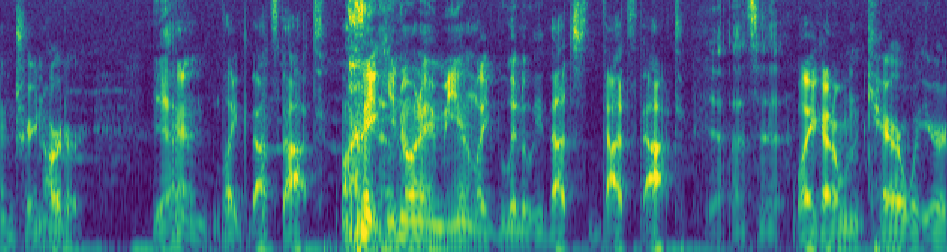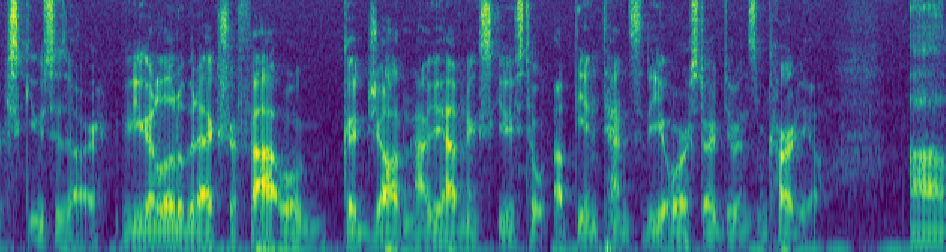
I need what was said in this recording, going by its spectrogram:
and train harder, Yeah. and like that's that, like Yeah. you know what I mean, like literally that's that's that. yeah, that's it. Like I don't care what your excuses are. If you got a little bit of extra fat, well, good job. Now you have an excuse to up the intensity or start doing some cardio. Um,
